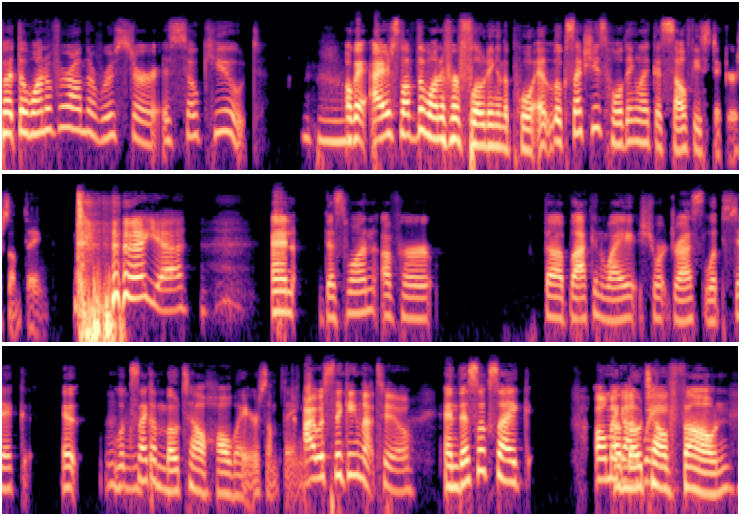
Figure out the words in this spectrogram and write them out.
But the one of her on the rooster is so cute. Mm-hmm. Okay, I just love the one of her floating in the pool. It looks like she's holding like a selfie stick or something. yeah. And this one of her, the black and white short dress lipstick, it looks Mhm. like a motel hallway or something. I was thinking that too. And this looks like Oh my a God. motel wait. phone.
